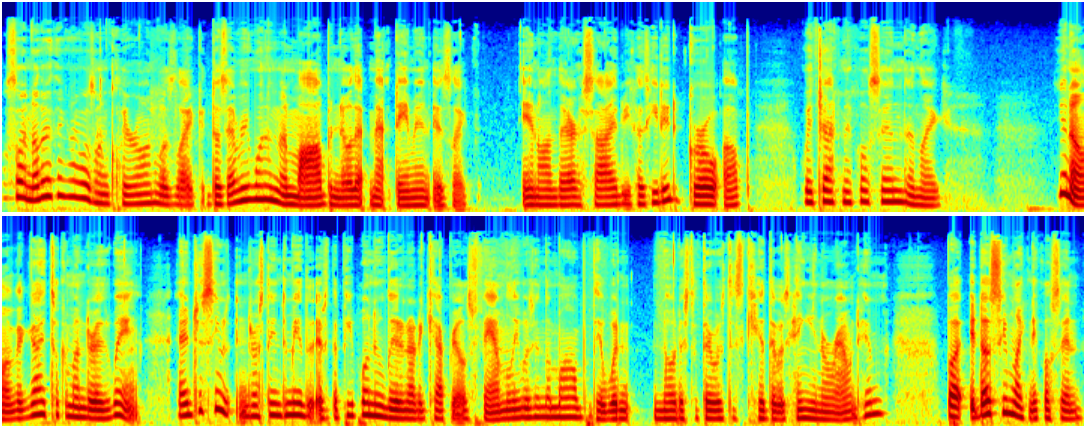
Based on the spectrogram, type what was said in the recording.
also another thing I was unclear on was like, does everyone in the mob know that Matt Damon is like in on their side because he did grow up with Jack Nicholson and like, you know, the guy took him under his wing. And it just seems interesting to me that if the people knew Leonardo DiCaprio's family was in the mob, they wouldn't notice that there was this kid that was hanging around him. But it does seem like Nicholson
